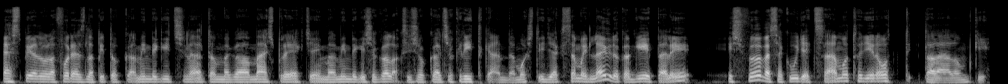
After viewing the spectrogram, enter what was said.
ezt például a Forez lapitokkal mindig így csináltam, meg a más projektjeimmel mindig, és a galaxisokkal csak ritkán, de most igyekszem, hogy leülök a gép elé, és fölveszek úgy egy számot, hogy én ott találom ki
